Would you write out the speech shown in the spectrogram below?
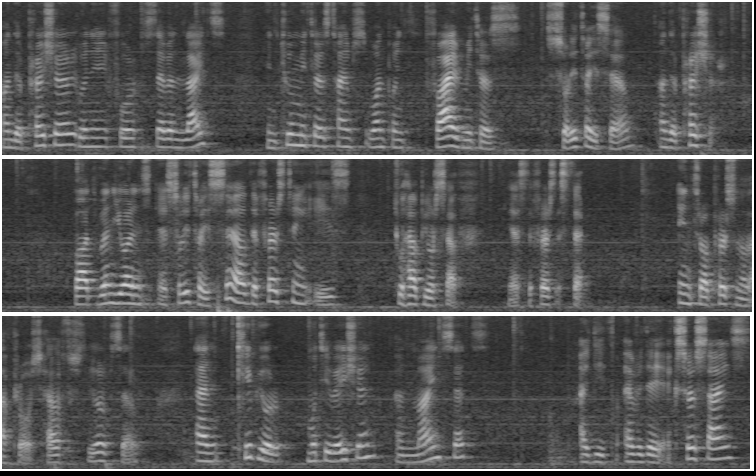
under pressure, 24/7 lights in two meters times 1.5 meters solitary cell under pressure. But when you are in a solitary cell, the first thing is to help yourself. Yes, the first step. Intrapersonal approach, help yourself and keep your motivation and mindset. I did everyday exercise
